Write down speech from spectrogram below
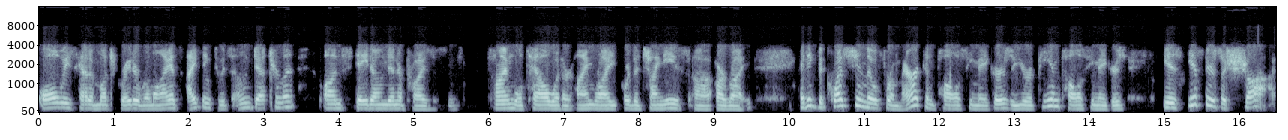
always had a much greater reliance, I think, to its own detriment on state owned enterprises time will tell whether I'm right or the Chinese uh, are right. I think the question, though, for American policymakers or European policymakers is if there's a shock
